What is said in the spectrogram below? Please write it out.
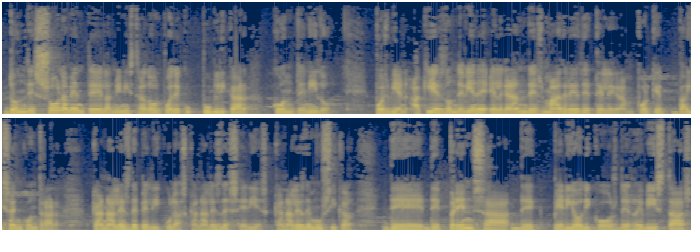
donde solamente el administrador puede publicar contenido. Pues bien, aquí es donde viene el gran desmadre de Telegram, porque vais a encontrar canales de películas, canales de series, canales de música, de prensa, de periódicos, de revistas,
